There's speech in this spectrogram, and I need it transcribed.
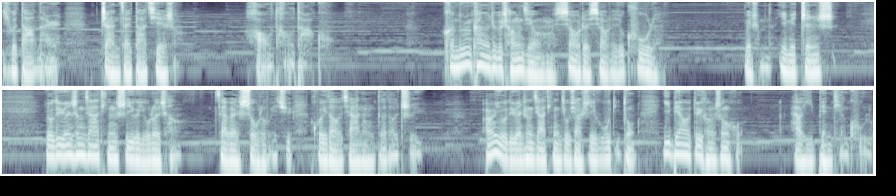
一个大男人站在大街上，嚎啕大哭。很多人看到这个场景，笑着笑着就哭了。为什么呢？因为真实。有的原生家庭是一个游乐场，在外受了委屈，回到家能得到治愈；而有的原生家庭就像是一个无底洞，一边要对抗生活，还要一边填窟窿。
